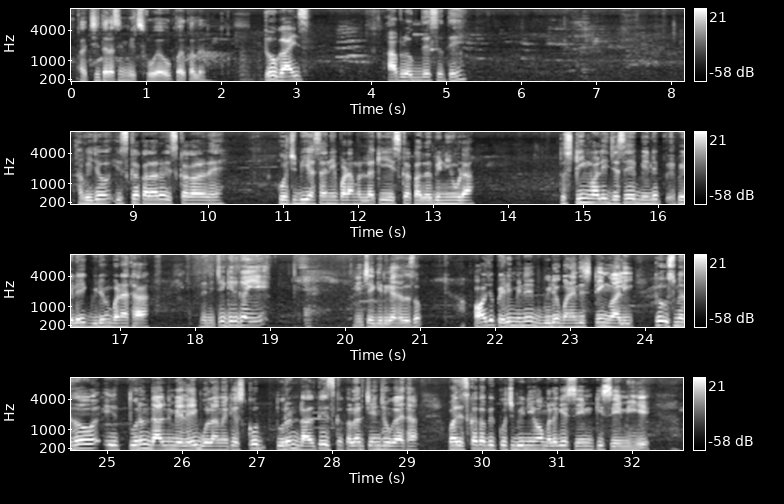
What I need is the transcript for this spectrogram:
अच्छी तरह से मिक्स हुआ ऊपर कलर तो गाइस आप लोग देख सकते हैं, अभी जो इसका कलर और इसका कलर है। कुछ भी असर नहीं पड़ा मतलब कि इसका कलर भी नहीं उड़ा। तो स्टिंग वाली जैसे मैंने पहले एक वीडियो में बनाया था तो नीचे गिर गया ये। नीचे गिर गया था दोस्तों। और जो पहली मैंने वीडियो बनाई थी स्टिंग वाली तो उसमें तो तुरंत डालने पहले ही बोला मैं कि इसको तुरंत डालते इसका कलर चेंज हो गया था, पर इसका तो अभी कुछ भी नहीं हुआ मतलब ये सेम की सेम ही है।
